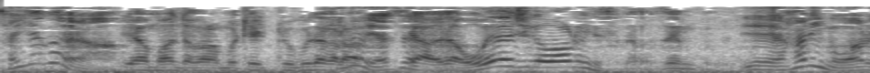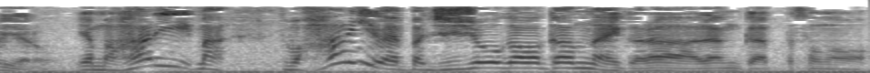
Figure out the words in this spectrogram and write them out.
最悪やな。いやまあだからもう結局だからいやだから親父が悪いんですから全部。いやいやハリーも悪いやろ。いやまあハリーまあでもハリーはやっぱ事情が分かんないからなんかやっぱその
